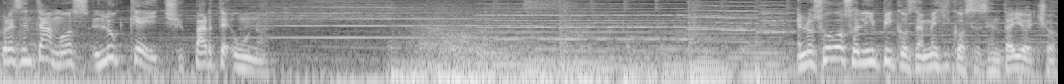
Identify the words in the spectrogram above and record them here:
presentamos Luke Cage, parte 1. En los Juegos Olímpicos de México 68,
